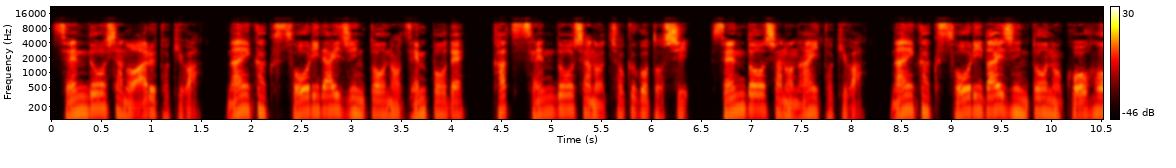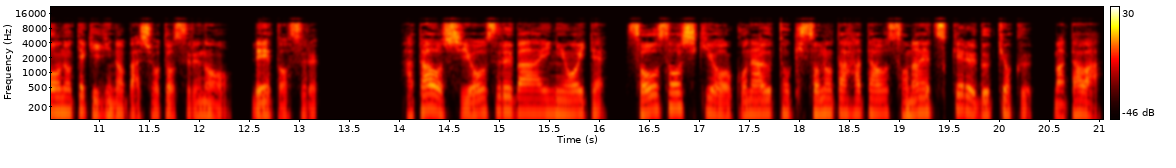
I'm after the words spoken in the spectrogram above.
先導者のある時は、内閣総理大臣等の前方で、かつ先導者の直後とし、先導者のない時は、内閣総理大臣等の後方の適宜の場所とするのを例とする。旗を使用する場合において、総葬式を行うときその他旗を備え付ける部局、または、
